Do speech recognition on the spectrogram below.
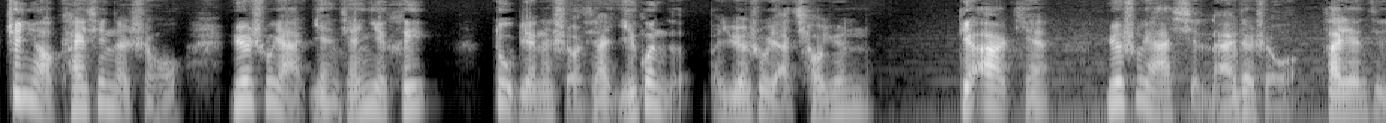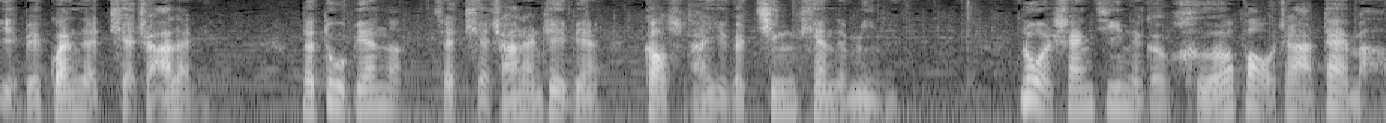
正要开心的时候，约书亚眼前一黑，渡边的手下一棍子把约书亚敲晕了。第二天，约书亚醒来的时候，发现自己被关在铁栅栏里。那渡边呢，在铁栅栏这边告诉他一个惊天的秘密：洛杉矶那个核爆炸代码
